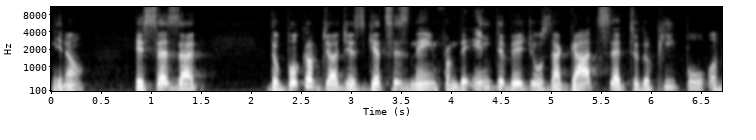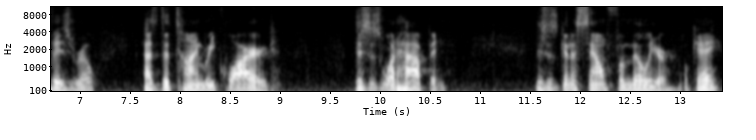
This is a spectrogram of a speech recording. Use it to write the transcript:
You know, it says that the book of Judges gets his name from the individuals that God said to the people of Israel as the time required. This is what happened. This is going to sound familiar, okay?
